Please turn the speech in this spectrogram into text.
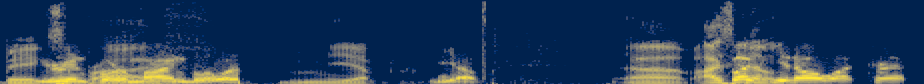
Big you're in for a mind blower. Mm, Yep. Yep. Uh, I But you know what, Trent?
